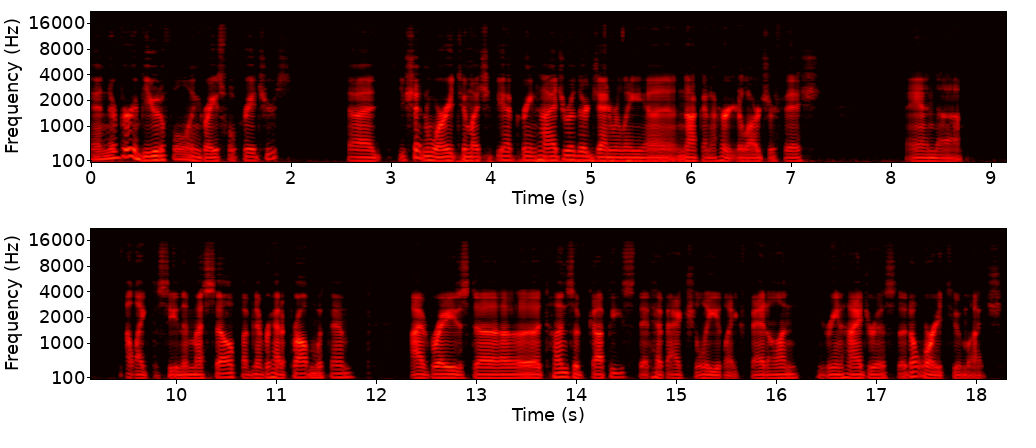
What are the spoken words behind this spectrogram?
And they're very beautiful and graceful creatures. Uh, you shouldn't worry too much if you have green hydra. They're generally uh, not going to hurt your larger fish. And uh, I like to see them myself. I've never had a problem with them. I've raised uh, tons of guppies that have actually like fed on green hydra, so don't worry too much.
